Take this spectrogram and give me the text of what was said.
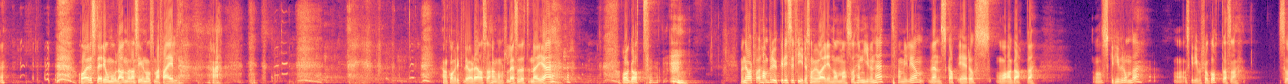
og arrester Jon Olav når han sier noe som er feil. Han kommer ikke til å gjøre det. altså. Han kommer til å lese dette nøye og godt. Men i hvert fall, han bruker disse fire som vi var innom. altså Hengivenhet, familien, vennskap, eros og agape. Og skriver om det. Og skriver så godt, altså. Så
